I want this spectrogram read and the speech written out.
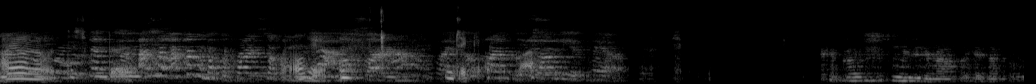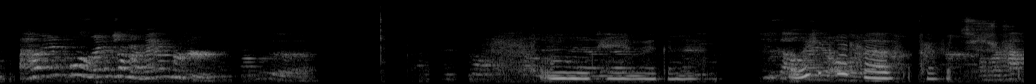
I don't know what this one does. Okay, I'm taking off my glasses. How do you pour ranch on a hamburger? Mm, Okay, we're gonna. I wish I could have perfect Or half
